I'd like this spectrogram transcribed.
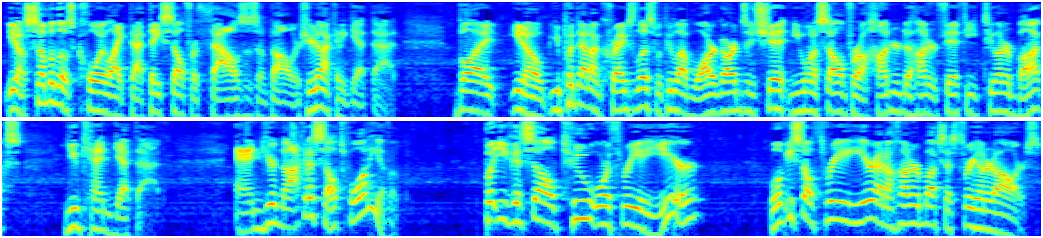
you know, some of those koi like that, they sell for thousands of dollars. You're not going to get that. But, you know, you put that on Craigslist with people who have water gardens and shit, and you want to sell them for 100 to 150, 200 bucks, you can get that. And you're not going to sell 20 of them. But you can sell two or three a year. Well, if you sell three a year at 100 bucks, that's $300.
